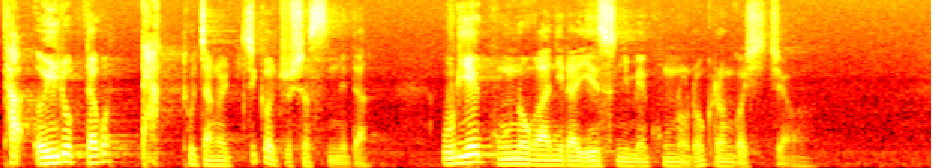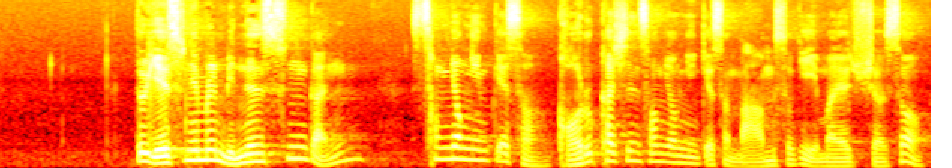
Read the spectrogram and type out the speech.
다 의롭다고 딱 도장을 찍어 주셨습니다. 우리의 공로가 아니라 예수님의 공로로 그런 것이죠. 또 예수님을 믿는 순간 성령님께서 거룩하신 성령님께서 마음속에 임하여 주셔서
